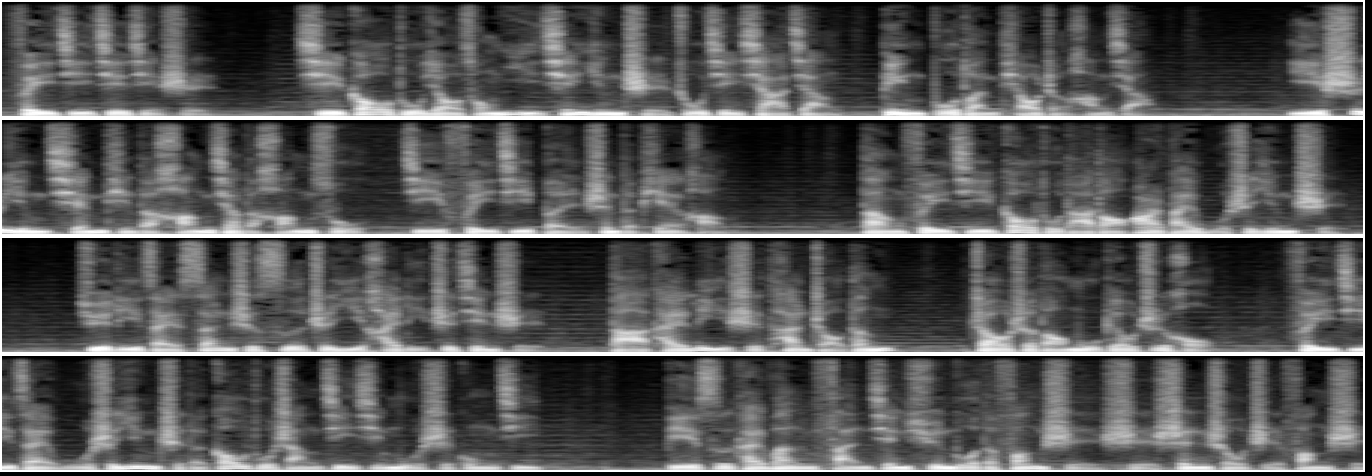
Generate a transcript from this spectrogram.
飞机接近时，其高度要从一千英尺逐渐下降，并不断调整航向，以适应潜艇的航向的航速及飞机本身的偏航。当飞机高度达到二百五十英尺，距离在三十四至一海里之间时，打开立式探照灯，照射到目标之后，飞机在五十英尺的高度上进行目视攻击。比斯开湾反潜巡逻的方式是伸手指方式。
